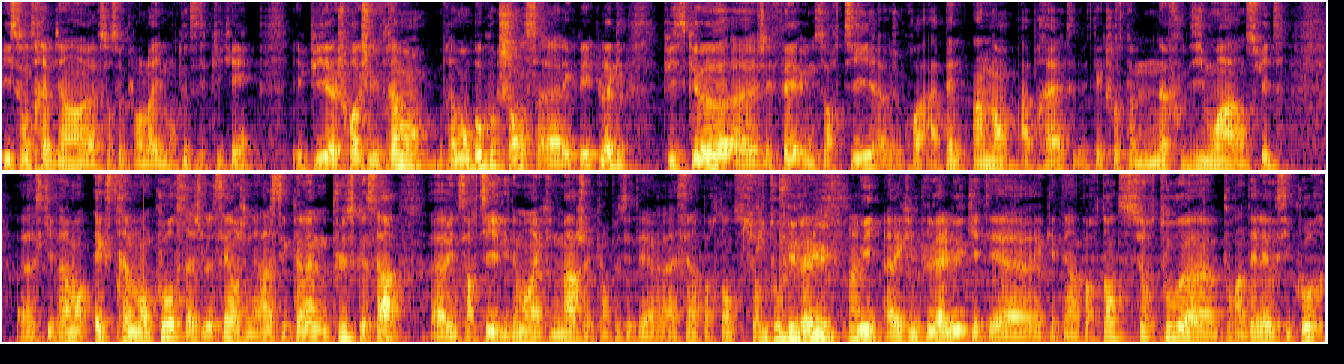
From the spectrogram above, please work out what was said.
ils sont très bien sur ce plan-là, ils m'ont tout expliqué. Et puis, je crois que j'ai eu vraiment, vraiment beaucoup de chance avec PayPlug, puisque j'ai fait une sortie, je crois, à peine un an après. C'était quelque chose comme 9 ou 10 mois ensuite. Euh, ce qui est vraiment extrêmement court, ça je le sais, en général c'est quand même plus que ça. Euh, une sortie évidemment avec une marge qui en plus était euh, assez importante, surtout. Une plus-value Oui, avec une plus-value qui, était qui était importante, surtout pour un délai aussi court.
